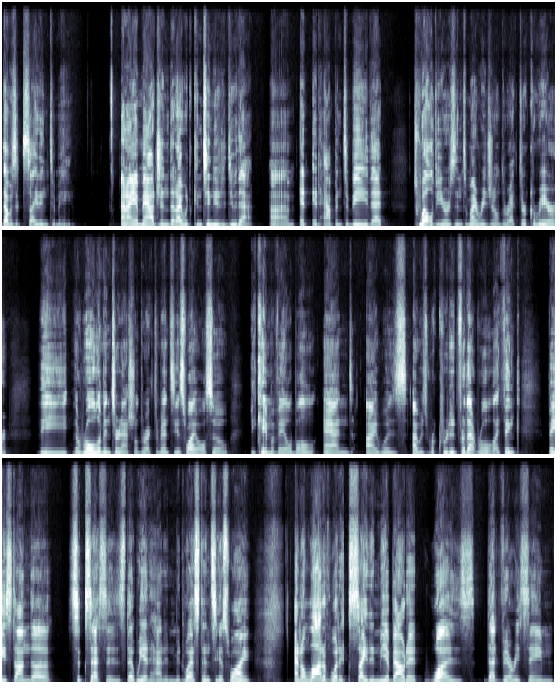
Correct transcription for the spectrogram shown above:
that was exciting to me. And I imagined that I would continue to do that. Um, it, it happened to be that 12 years into my regional director career, the the role of international director of NCSY also became available, and I was I was recruited for that role. I think based on the successes that we had had in Midwest NCSY, and a lot of what excited me about it was that very same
